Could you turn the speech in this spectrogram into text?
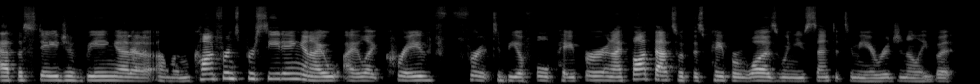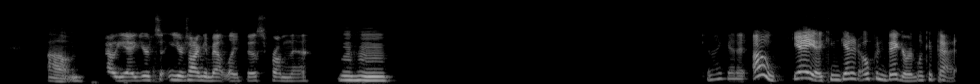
at the stage of being at a um, conference proceeding and I I like craved for it to be a full paper and I thought that's what this paper was when you sent it to me originally, but um Oh yeah, you're t- you're talking about like this from the. Mm-hmm. Can I get it? Oh yay, I can get it open bigger. Look at that.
